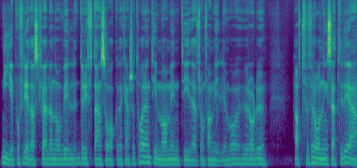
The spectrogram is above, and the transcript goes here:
nio på fredagskvällen och vill dryfta en sak och det kanske tar en timme av min tid här från familjen. Hur har du haft för förhållningssätt till det?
